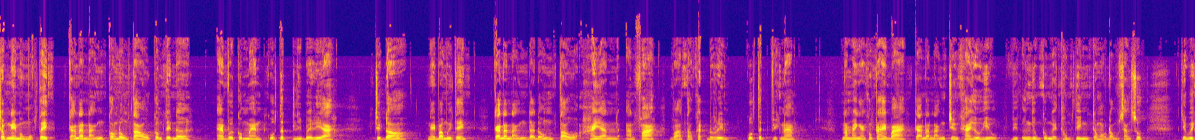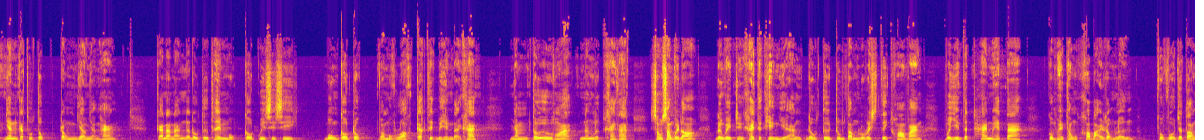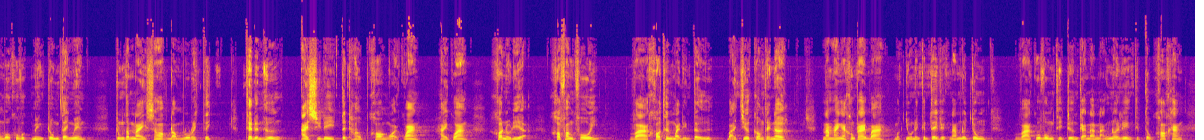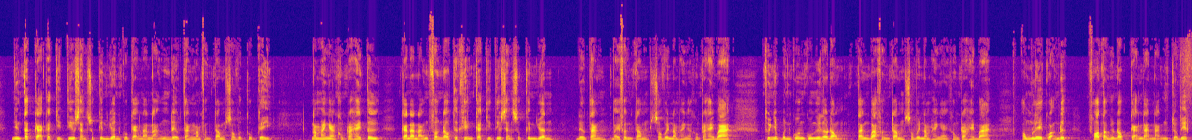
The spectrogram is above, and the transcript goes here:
Trong ngày mùng 1 Tết, cảng Đà Nẵng còn đón tàu container Evercommand quốc tịch Liberia. Trước đó, ngày 30 Tết, cảng Đà Nẵng đã đón tàu Haiyan Alpha và tàu khách Dream quốc tịch Việt Nam. Năm 2023, cảng Đà Nẵng triển khai hữu hiệu việc ứng dụng công nghệ thông tin trong hoạt động sản xuất, giải quyết nhanh các thủ tục trong giao nhận hàng. Cảng Đà Nẵng đã đầu tư thêm một cấu QCC, bốn cấu trục và một loạt các thiết bị hiện đại khác nhằm tối ưu hóa năng lực khai thác. Song song với đó, đơn vị triển khai thực hiện dự án đầu tư trung tâm logistics Hòa Vang với diện tích 20 ha, cùng hệ thống kho bãi rộng lớn phục vụ cho toàn bộ khu vực miền Trung Tây Nguyên. Trung tâm này sẽ hoạt động logistics theo định hướng ICD tích hợp kho ngoại quan, hải quan, kho nội địa, kho phân phối và kho thương mại điện tử, bãi chứa container. Năm 2023, mặc dù nền kinh tế Việt Nam nói chung và của vùng thị trường cả Đà Nẵng nói riêng tiếp tục khó khăn, nhưng tất cả các chỉ tiêu sản xuất kinh doanh của cảng Đà Nẵng đều tăng 5% so với cùng kỳ. Năm 2024, cảng Đà Nẵng phấn đấu thực hiện các chỉ tiêu sản xuất kinh doanh đều tăng 7% so với năm 2023. Thu nhập bình quân của người lao động tăng 3% so với năm 2023. Ông Lê Quảng Đức, Phó Tổng giám đốc cảng Đà Nẵng cho biết.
